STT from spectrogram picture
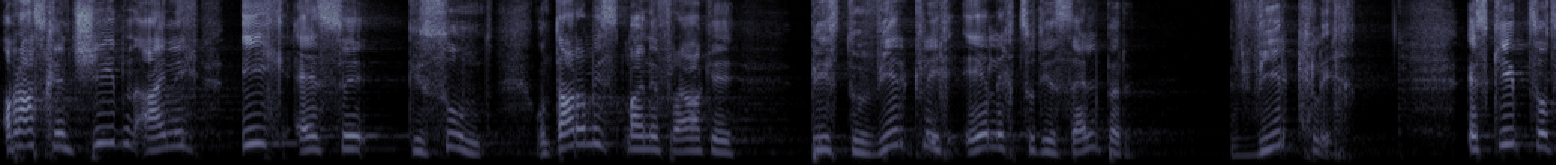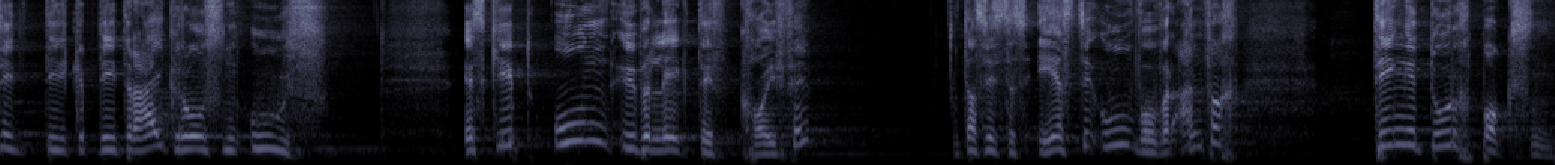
aber hast entschieden eigentlich, ich esse gesund. Und darum ist meine Frage, bist du wirklich ehrlich zu dir selber? Wirklich. Es gibt so die, die, die drei großen U's. Es gibt unüberlegte Käufe. Das ist das erste U, wo wir einfach Dinge durchboxen.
